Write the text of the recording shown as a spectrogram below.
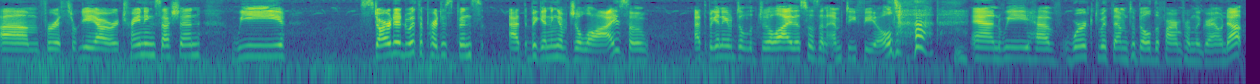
um, for a three hour training session. We started with the participants at the beginning of July. So at the beginning of July, this was an empty field, and we have worked with them to build the farm from the ground up.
